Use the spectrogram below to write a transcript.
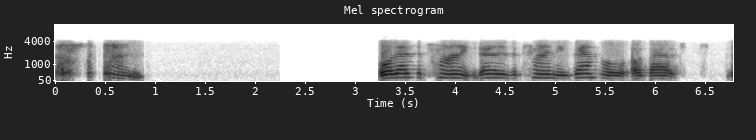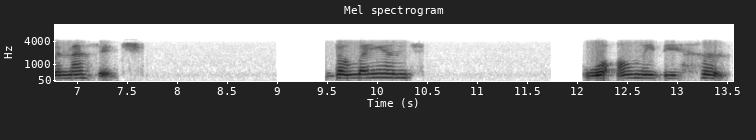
well that's a prime that is a prime example about the message. The land will only be hurt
